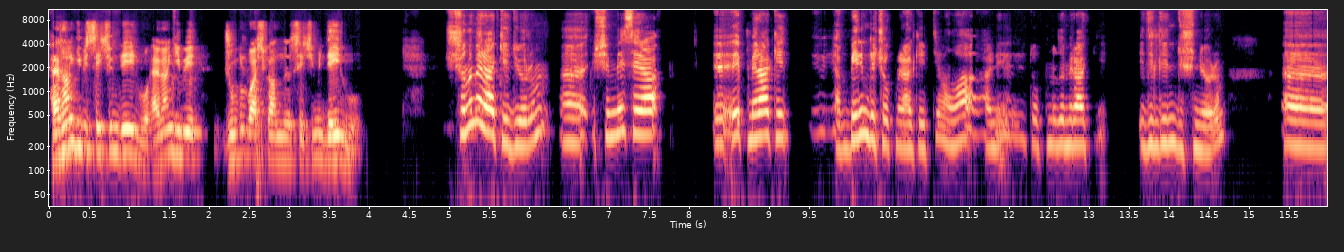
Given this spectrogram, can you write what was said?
Herhangi bir seçim değil bu. Herhangi bir cumhurbaşkanlığı seçimi değil bu. Şunu merak ediyorum. Ee, Şimdi mesela e, hep merak et, yani benim de çok merak ettiğim ama hani toplumda da merak edildiğini düşünüyorum. Ee,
